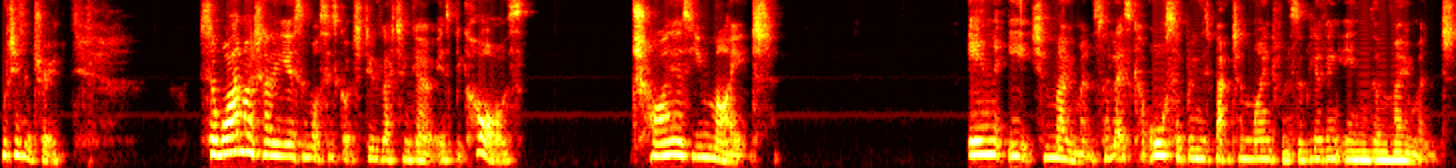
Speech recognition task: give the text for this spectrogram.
which isn't true. So, why am I telling you this and what's this got to do with letting go? Is because try as you might in each moment. So, let's also bring this back to mindfulness of living in the moment.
